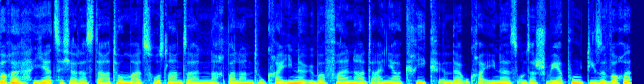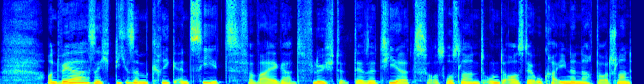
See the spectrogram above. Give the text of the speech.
Woche jährt sich ja das Datum, als Russland sein Nachbarland Ukraine überfallen hat. Ein Jahr Krieg in der Ukraine ist unser Schwerpunkt diese Woche. Und wer sich diesem Krieg entzieht, verweigert, flüchtet, desertiert aus Russland und aus der Ukraine nach Deutschland,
